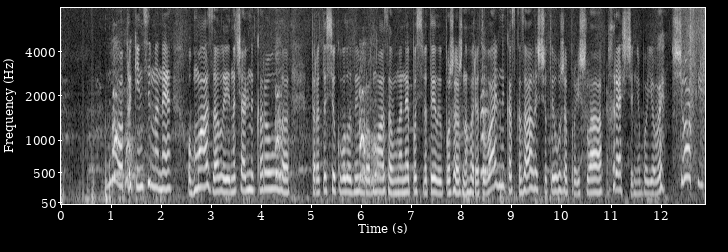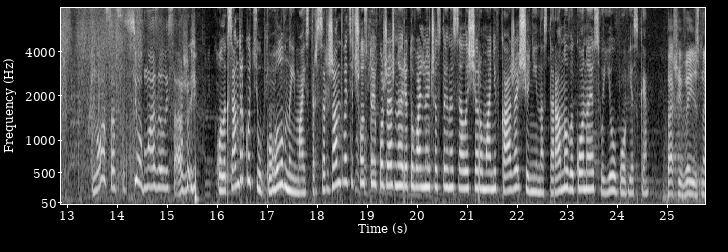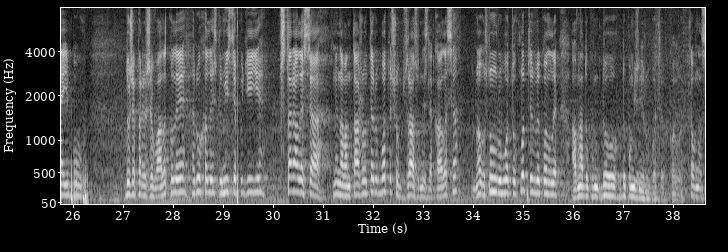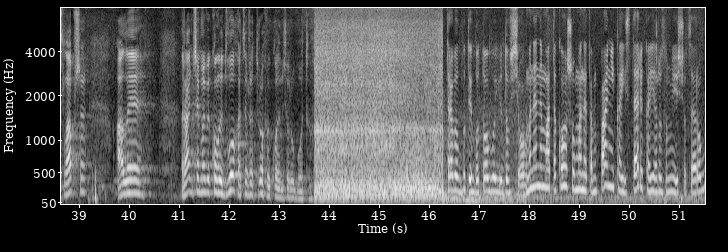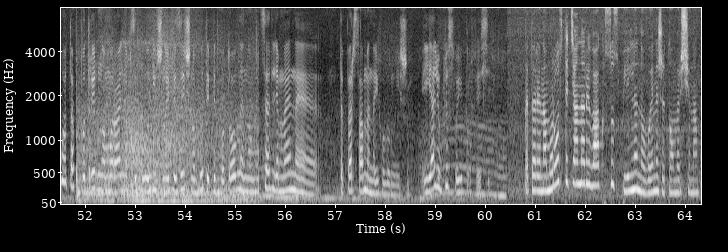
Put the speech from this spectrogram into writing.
Ну а при кінці мене обмазали, начальник караула. Таратасюк Володимир обмазав мене, посвятили пожежного рятувальника, сказали, що ти вже пройшла хрещення бойове. Щоки, носа, все, все обмазали сажею. Олександр Коцюбко, головний майстер-сержант 26-ї пожежної рятувальної частини селища Романів, каже, що Ніна старанно виконує свої обов'язки. Перший виїзд в неї був дуже переживали, коли рухались до місця події. Старалися не навантажувати роботи, щоб зразу не злякалася. Ну, Основну роботу хлопці виконували, а вона допом- допоміжні роботи виконувала. Вона слабша, але раніше ми виконували двох, а це вже трьох виконуємо цю роботу. Треба бути готовою до всього. У мене нема такого, що в мене там паніка, істерика. Я розумію, що це робота. Потрібно морально, психологічно і фізично бути підготовленим. Це для мене тепер саме найголовніше. І я люблю свою професію. Катерина Мороз, Тетяна Ривак, Суспільне новини Житомирщина.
